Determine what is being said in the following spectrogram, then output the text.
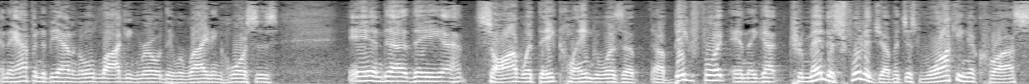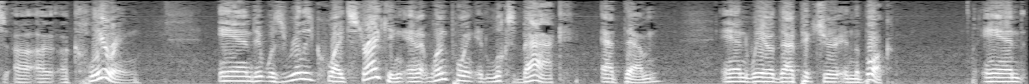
and they happened to be on an old logging road. They were riding horses, and uh, they uh, saw what they claimed was a, a, Bigfoot, and they got tremendous footage of it just walking across uh, a, a, clearing and it was really quite striking. And at one point, it looks back at them, and we have that picture in the book. And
